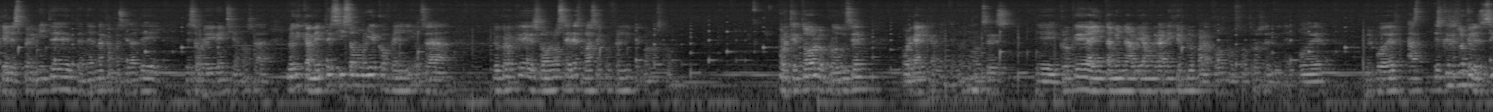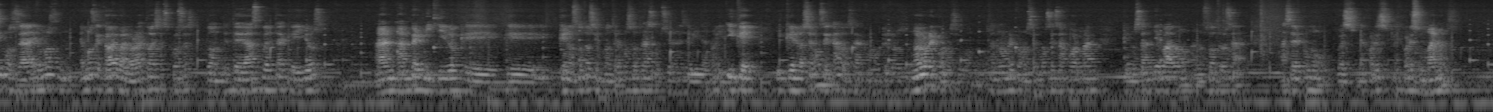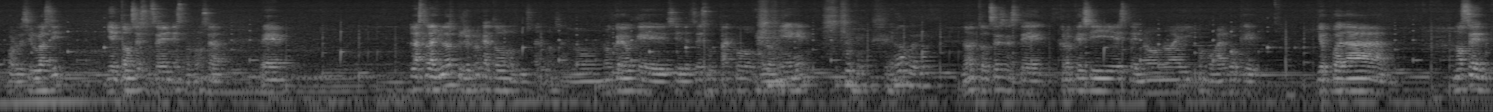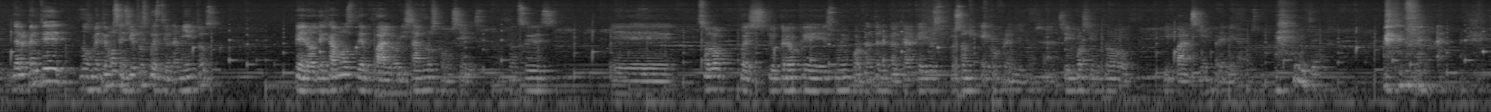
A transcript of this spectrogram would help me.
que les permite tener la capacidad de, sobrevivencia, ¿no? O sea, lógicamente sí son muy eco-friendly, o sea, yo creo que son los seres más eco-friendly que conozco, porque todo lo producen orgánicamente. Entonces, eh, creo que ahí también habría un gran ejemplo para todos nosotros el, poder, el poder, es que es lo que les decimos, o sea, hemos, hemos dejado de valorar todas esas cosas donde te das cuenta que ellos han, han permitido que, que, que, nosotros encontremos otras opciones de vida, ¿no? Y, que, y que los hemos dejado, o sea, como que los, no lo reconocemos, o sea, no reconocemos esa forma que nos han llevado a nosotros a, a ser como pues mejores, mejores humanos por decirlo así, y entonces sucede esto, ¿no? O sea, eh, las ayudas, pues yo creo que a todos nos gustan, ¿no? O sea, no, no creo que si les des un taco te lo nieguen. no, pues no. ¿no? Entonces, este, creo que sí, este, no, no hay como algo que yo pueda, no sé, de repente nos metemos en ciertos cuestionamientos, pero dejamos de valorizarlos como seres. Entonces, eh, solo pues yo creo que es muy importante recalcar que ellos pues son eco-friendly, o sea, 100% y para siempre veganos.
